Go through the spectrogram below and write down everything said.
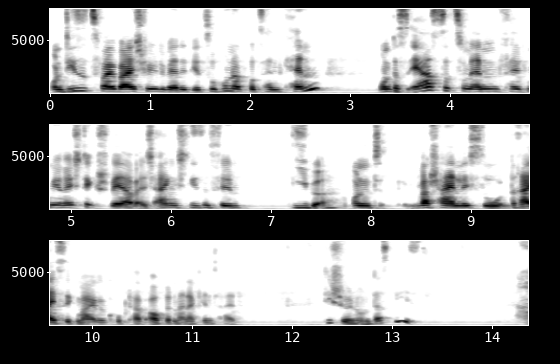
Und diese zwei Beispiele werdet ihr zu 100% kennen. Und das erste zu nennen fällt mir richtig schwer, weil ich eigentlich diesen Film liebe und wahrscheinlich so 30 Mal geguckt habe, auch in meiner Kindheit. Die Schöne und das Biest.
